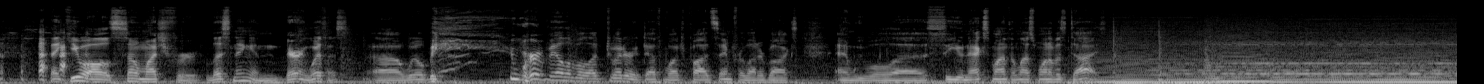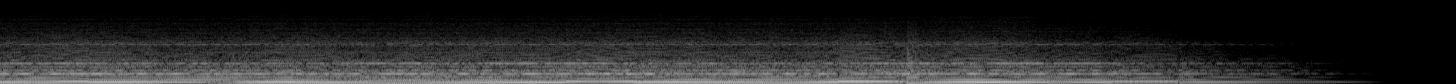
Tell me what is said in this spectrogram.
Thank you all so much for listening and bearing with us. Uh, we'll be we're available on Twitter at Death Watch Pod, same for Letterboxd, and we will uh, see you next month unless one of us dies.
